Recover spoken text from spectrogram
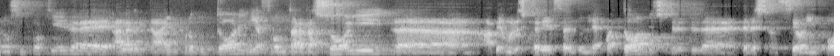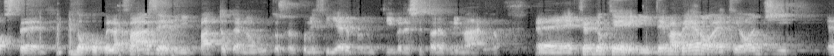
non si può chiedere ai produttori di affrontare da soli, eh, abbiamo l'esperienza del 2014 delle, delle, sanzioni imposte dopo quella fase e dell'impatto che hanno avuto su alcune filiere produttive del settore primario. Eh, credo che il tema vero è che oggi, eh,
